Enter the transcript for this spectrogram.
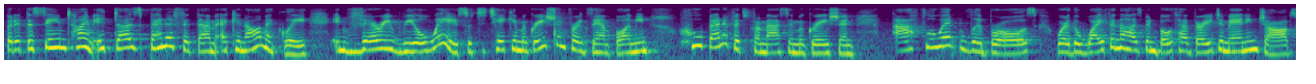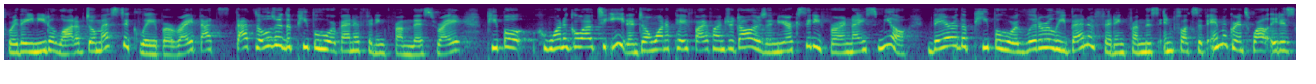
But at the same time, it does benefit them economically in very real ways. So to take immigration, for example, I mean, who benefits from mass immigration? Affluent liberals, where the wife and the husband both have very demanding jobs, where they need a lot of domestic labor, right? That's that. Those are the people who are benefiting from this, right? People who want to go out to eat and don't want to pay five hundred dollars in New York City for a nice meal. They are the people who are literally benefiting from this influx of immigrants, while it is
